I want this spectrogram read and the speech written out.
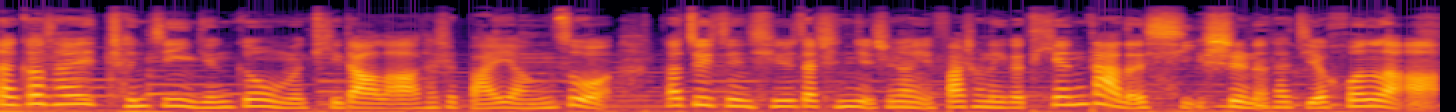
那刚才陈瑾已经跟我们提到了啊，他是白羊座。那最近其实，在陈瑾身上也发生了一个天大的喜事呢，她结婚了啊。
